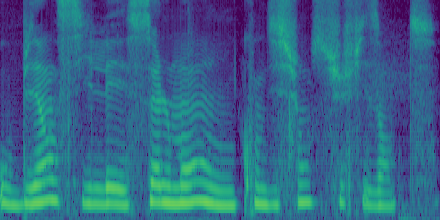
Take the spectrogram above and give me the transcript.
ou bien s'il est seulement une condition suffisante.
